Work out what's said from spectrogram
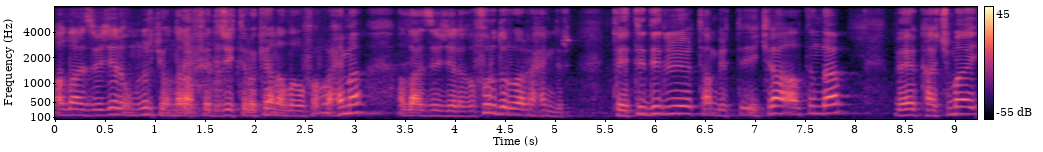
Allah Azze ve Celle umulur ki onları affedecektir. O kan Allah gafur rahime. Allah Azze ve Celle gafurdur ve rahimdir. Tehdit ediliyor tam bir ikra altında ve kaçma e,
